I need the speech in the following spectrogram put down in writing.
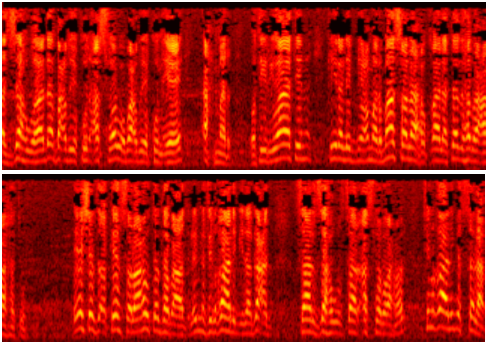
الزهو هذا بعضه يكون أصفر وبعضه يكون إيه؟ أحمر. وفي رواية قيل لابن عمر ما صلاحه؟ قال تذهب عاهته. إيش كيف صلاحه؟ تذهب عاهته. لأنه في الغالب إذا قعد صار زهو صار أصفر وأحمر في الغالب السلام.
